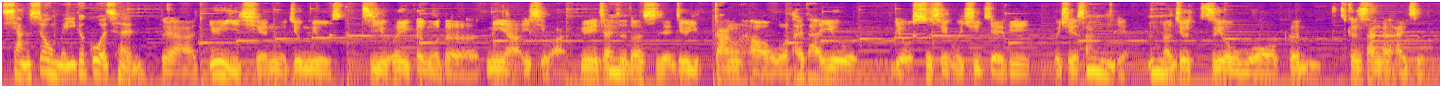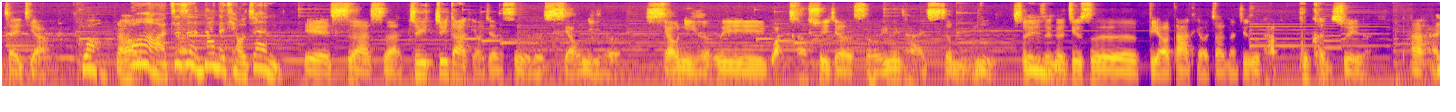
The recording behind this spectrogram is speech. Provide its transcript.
享受每一个过程。对啊，因为以前我就没有机会跟我的米娅一起玩，因为在这段时间就刚好我太太又。有事情回去 JB，回去了三天，然后就只有我跟跟三个孩子在家。哇，然后哇，这是很大的挑战。也是啊，是啊，最最大的挑战是我的小女儿。小女儿会晚上睡觉的时候，因为她还吃着母乳，所以这个就是比较大挑战的，就是她不肯睡的，她还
